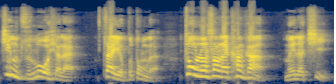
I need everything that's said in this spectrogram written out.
镜子落下来，再也不动了。众人上来看看，没了气，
